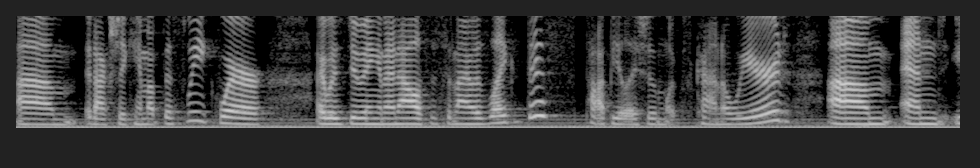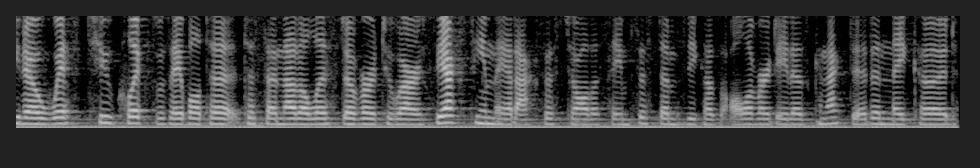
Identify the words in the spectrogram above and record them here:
um, it actually came up this week where I was doing an analysis and I was like, this population looks kind of weird. Um, and you know, with two clicks, was able to, to send out a list over to our CX team. They had access to all the same systems because all of our data is connected, and they could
